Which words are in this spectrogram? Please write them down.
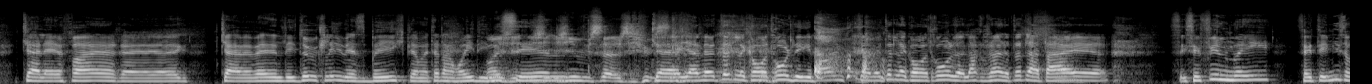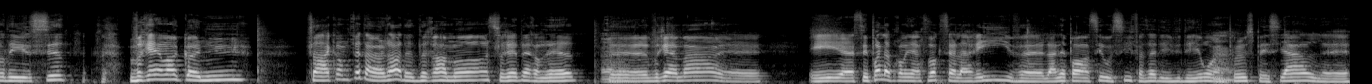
qu'il allait faire. Qu'il avait les deux clés USB qui permettaient d'envoyer des Ouais, missiles. j'ai- vu ça, j'ai vu ça. y avait tout le contrôle des banques, qu'il y avait tout le contrôle de l'argent de toute la terre. C'est c'est filmé, ça a été mis sur des sites vraiment connus. Ça a comme fait un genre de drama sur Internet. euh, vraiment. euh, et euh, c'est pas la première fois que ça l'arrive. L'année passée aussi, il faisait des vidéos un Ah. peu spéciales,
